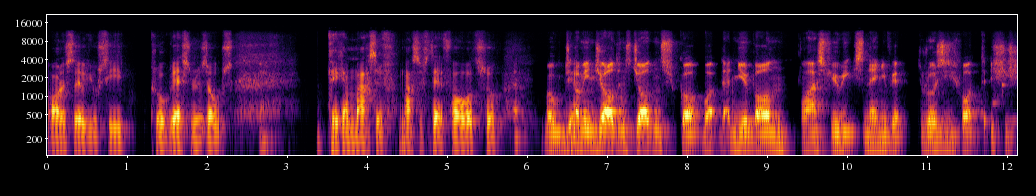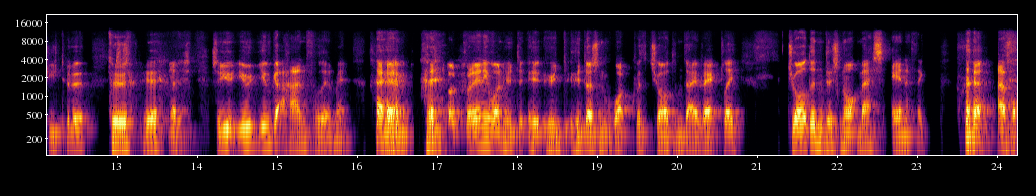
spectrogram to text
honestly, you'll see progress and results. Yeah. Take a massive, massive step forward. So. Yeah well, yeah. I mean, Jordan's Jordan's got what a newborn the last few weeks, and then you've got Rosie's what is she? She two. Two, yeah. yeah. So you you you've got a handful there, mate. Yeah. um, for, for anyone who, who who doesn't work with Jordan directly, Jordan does not miss anything ever.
